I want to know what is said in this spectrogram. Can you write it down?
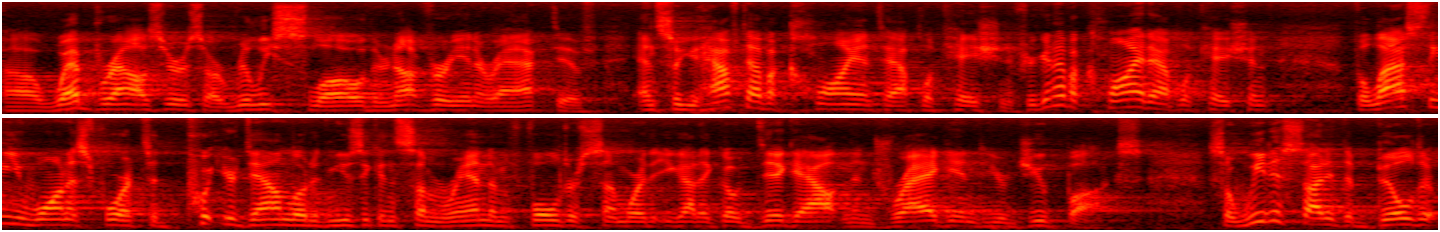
Uh, web browsers are really slow, they're not very interactive, and so you have to have a client application. If you're going to have a client application, the last thing you want is for it to put your downloaded music in some random folder somewhere that you got to go dig out and then drag into your jukebox. So we decided to build it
